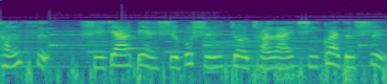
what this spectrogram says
从此，徐家便时不时就传来奇怪的事。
